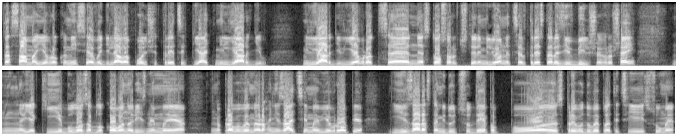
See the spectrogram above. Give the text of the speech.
та сама Єврокомісія виділяла Польщі 35 мільярдів мільярдів євро. Це не 144 мільйони, це в 300 разів більше грошей, які було заблоковано різними правовими організаціями в Європі. І зараз там йдуть суди по, по з приводу виплати цієї суми.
